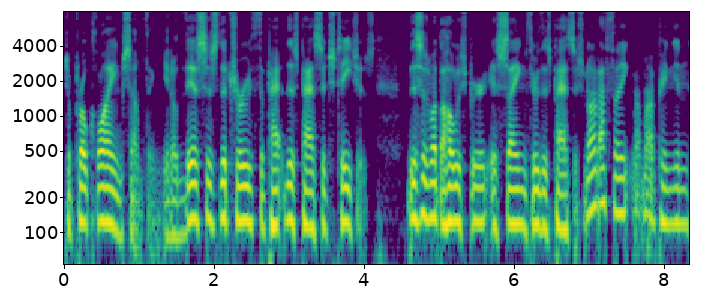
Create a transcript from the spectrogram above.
to proclaim something. You know, this is the truth the this passage teaches. This is what the Holy Spirit is saying through this passage. Not I think, not my opinion,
